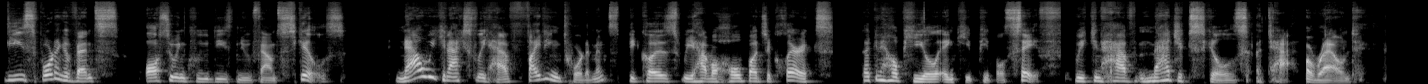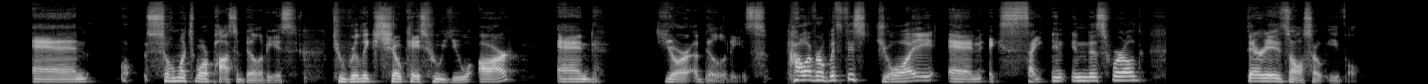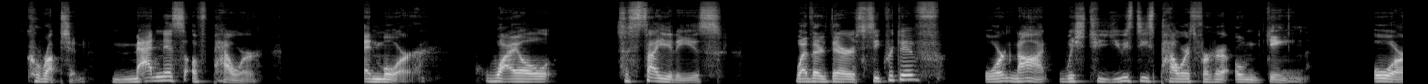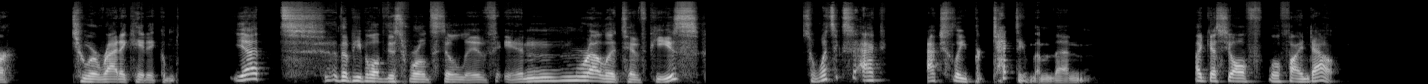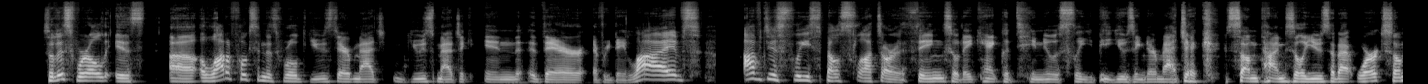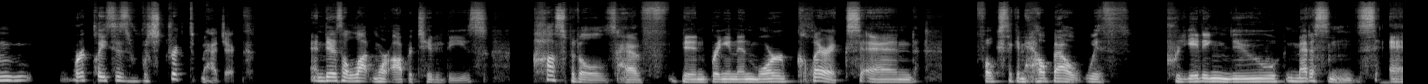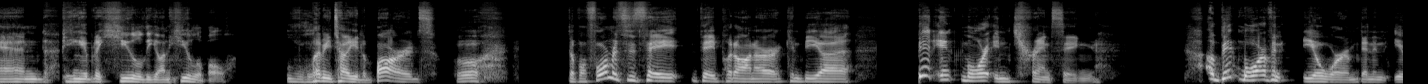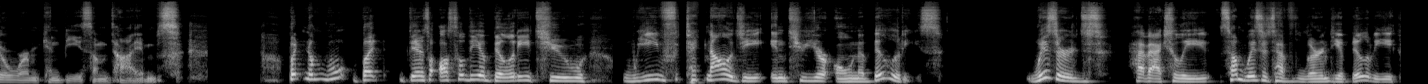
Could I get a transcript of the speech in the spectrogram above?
these sporting events also include these newfound skills. Now we can actually have fighting tournaments because we have a whole bunch of clerics that can help heal and keep people safe. We can have magic skills around and so much more possibilities to really showcase who you are and your abilities. However, with this joy and excitement in this world, there is also evil, corruption, madness of power, and more. While societies, whether they're secretive or not, wish to use these powers for their own gain or to eradicate it completely. Yet, the people of this world still live in relative peace. So, what's exact actually protecting them then? I guess y'all f- will find out. So, this world is uh, a lot of folks in this world use their magic use magic in their everyday lives. Obviously, spell slots are a thing, so they can't continuously be using their magic. Sometimes they'll use it at work. Some workplaces restrict magic and there's a lot more opportunities. Hospitals have been bringing in more clerics and folks that can help out with creating new medicines and being able to heal the unhealable. Let me tell you, the bards, oh, the performances they they put on are can be a bit in, more entrancing, a bit more of an earworm than an earworm can be sometimes. But no, but there's also the ability to weave technology into your own abilities. wizards have actually some wizards have learned the ability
